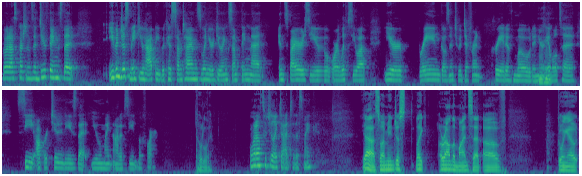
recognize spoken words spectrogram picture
go out ask questions and do things that even just make you happy because sometimes when you're doing something that inspires you or lifts you up your brain goes into a different creative mode and you're mm-hmm. able to see opportunities that you might not have seen before totally what else would you like to add to this mike yeah so i mean just like around the mindset of going out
